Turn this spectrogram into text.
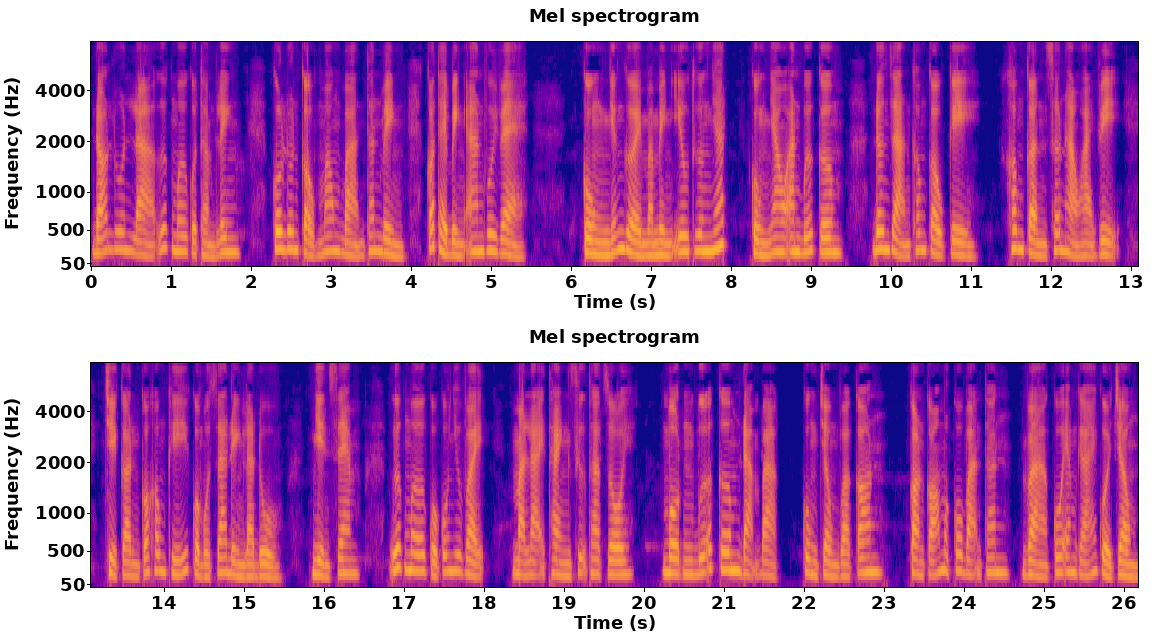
Đó luôn là ước mơ của Thẩm Linh. Cô luôn cầu mong bản thân mình có thể bình an vui vẻ. Cùng những người mà mình yêu thương nhất, cùng nhau ăn bữa cơm. Đơn giản không cầu kỳ, không cần sơn hào hải vị, chỉ cần có không khí của một gia đình là đủ. Nhìn xem, ước mơ của cô như vậy mà lại thành sự thật rồi. Một bữa cơm đạm bạc cùng chồng và con, còn có một cô bạn thân và cô em gái của chồng.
